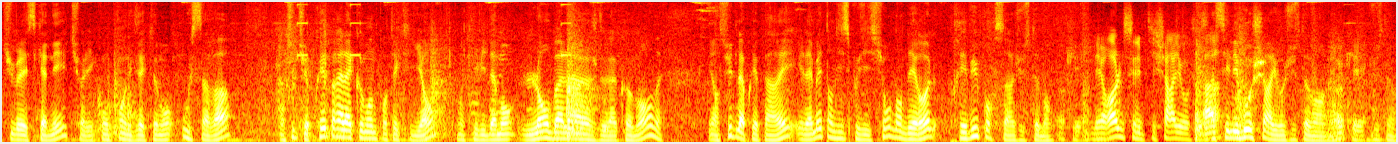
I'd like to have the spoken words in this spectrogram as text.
tu vas les scanner, tu vas les comprendre exactement où ça va. Ensuite tu vas préparer la commande pour tes clients, donc évidemment l'emballage de la commande, et ensuite la préparer et la mettre en disposition dans des rôles prévus pour ça justement. Les rôles c'est les petits chariots, c'est Ah c'est les beaux chariots justement. justement.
